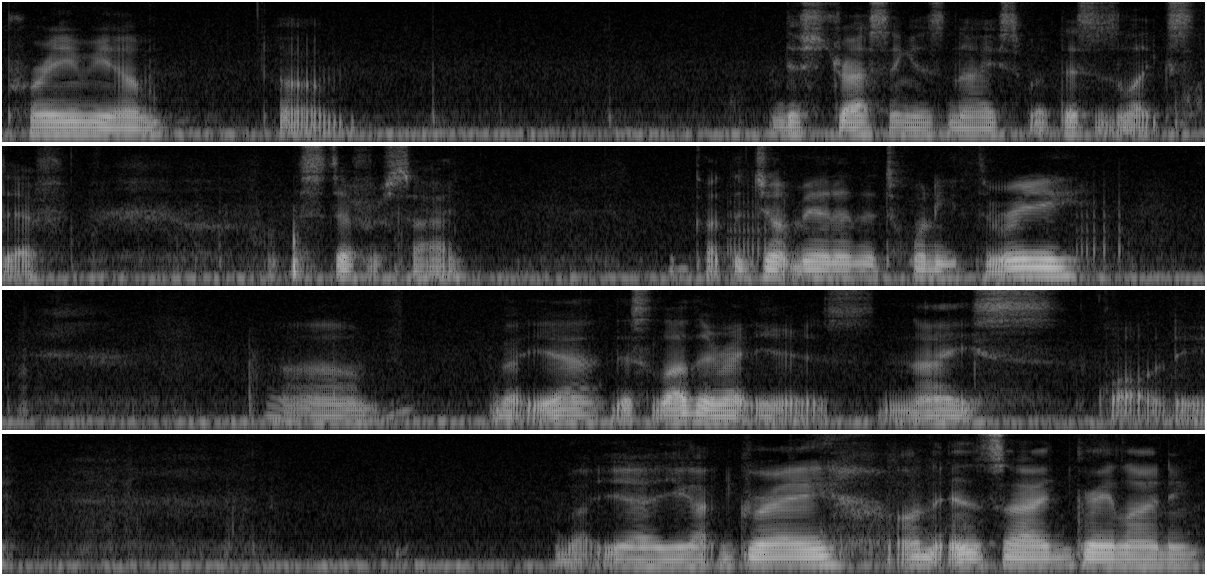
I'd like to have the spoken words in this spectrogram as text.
premium. Um, distressing is nice, but this is like stiff. The stiffer side. Got the Jumpman in the 23. Um, but yeah, this leather right here is nice quality. But yeah, you got gray on the inside, gray lining.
